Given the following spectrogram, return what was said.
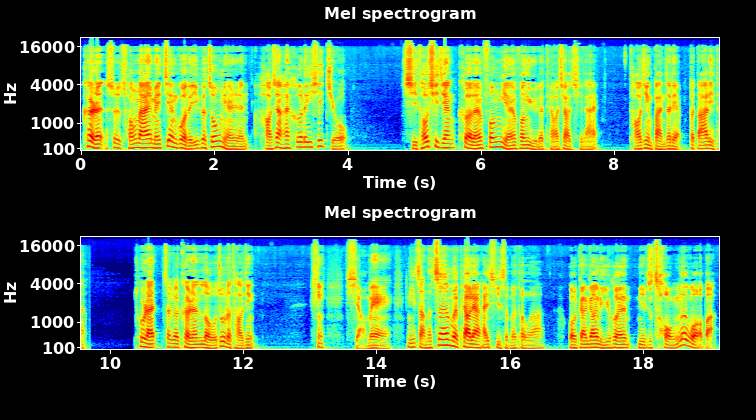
客人是从来没见过的一个中年人，好像还喝了一些酒。洗头期间，客人风言风语的调笑起来，陶静板着脸不搭理他。突然，这个客人搂住了陶静：“嘿，小妹，你长得这么漂亮，还洗什么头啊？我刚刚离婚，你就从了我吧。”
